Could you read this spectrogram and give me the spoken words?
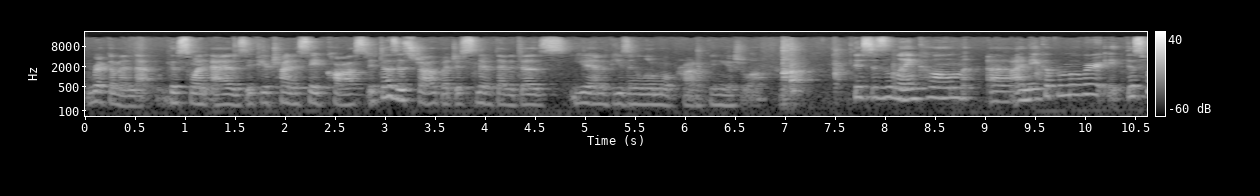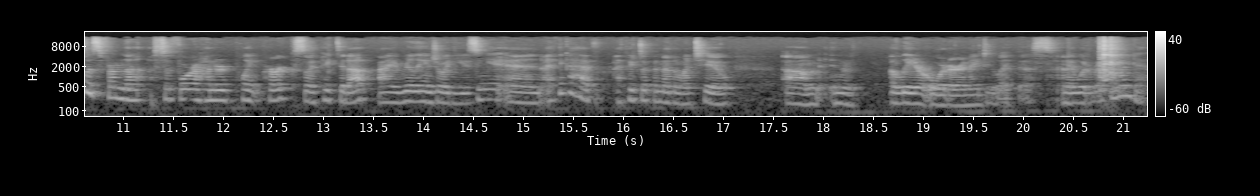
recommend that this one as if you're trying to save cost. It does its job, but just note that it does, you end up using a little more product than usual. This is the Lancome uh, eye makeup remover. It, this was from the Sephora 100 point perk, so I picked it up. I really enjoyed using it, and I think I have, I picked up another one too um, in a later order and I do like this and I would recommend it.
